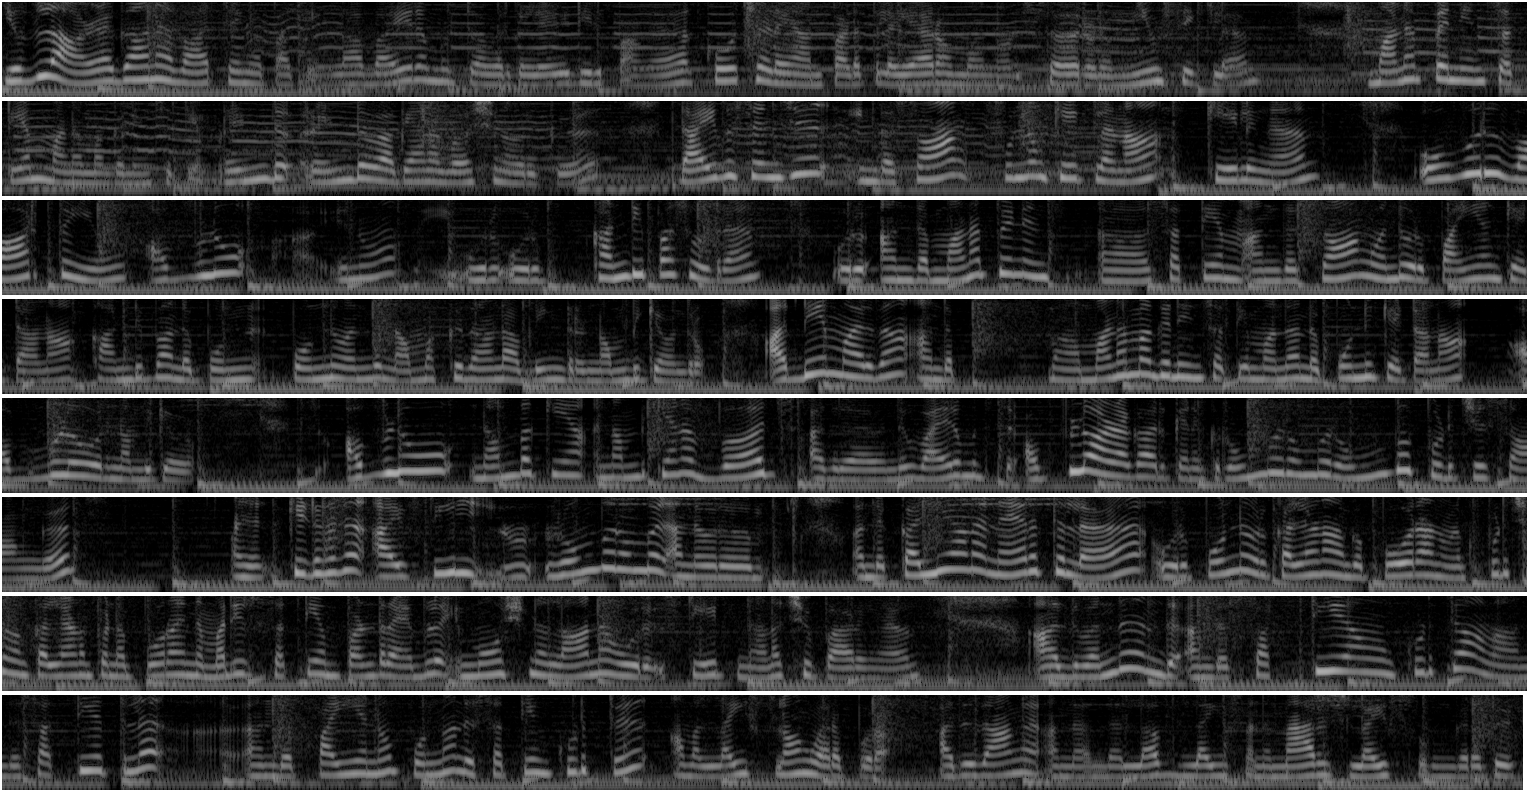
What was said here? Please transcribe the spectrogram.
எவ்வளோ அழகான வார்த்தைங்க பார்த்தீங்களா? வைரமுத்து அவர்கள் எழுதியிருப்பாங்க. கோச்சடையான் படத்தில் ஏரோமானோட சாரோட மியூசிக்கில் மணப்பெண்ணின் சத்தியம் மணமகனின் சத்தியம். ரெண்டு ரெண்டு வகையான வேர்ஷனும் இருக்குது தயவு செஞ்சு இந்த சாங் ஃபுல்லும் கேட்கலனா கேளுங்க. ஒவ்வொரு வார்த்தையும் அவ்வளோ இன்னும் ஒரு ஒரு கண்டிப்பாக சொல்கிறேன் ஒரு அந்த மணப்பெண்ணின் சத்தியம் அந்த சாங் வந்து ஒரு பையன் கேட்டானா கண்டிப்பாக அந்த பொண்ணு பொண்ணு வந்து நமக்கு தானே அப்படின்ற நம்பிக்கை வந்துடும் அதே மாதிரி தான் அந்த ம- மணமகனின் சத்தியம் வந்து அந்த பொண்ணு கேட்டானா அவ்வளோ ஒரு நம்பிக்கை வரும். அவ்வளோ நம்பிக்கையா நம்பிக்கையான வேர்ட்ஸ் அதில் வந்து வைரமுத்து அவ்வளோ அழகாக இருக்குது எனக்கு ரொம்ப ரொம்ப ரொம்ப பிடிச்ச சாங்கு கிட்டத்தட்ட ஐ ஃபீல் ரொம்ப ரொம்ப அந்த ஒரு அந்த கல்யாண நேரத்தில் ஒரு பொண்ணு ஒரு கல்யாணம் ஆக போகிறான் உனக்கு பிடிச்சவன் கல்யாணம் பண்ண போகிறான் இந்த மாதிரி ஒரு சத்தியம் பண்ணுறான் எவ்வளோ இமோஷ்னலான ஒரு ஸ்டேட் நினச்சி பாருங்கள் அது வந்து அந்த அந்த சத்தியம் கொடுத்து அவன் அந்த சத்தியத்தில் அந்த பையனும் பொண்ணும் அந்த சத்தியம் கொடுத்து அவன் லைஃப் லாங் வரப்போகிறான் அதுதாங்க அந்த அந்த லவ் லைஃப் அந்த மேரேஜ் லைஃப்ங்கிறது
